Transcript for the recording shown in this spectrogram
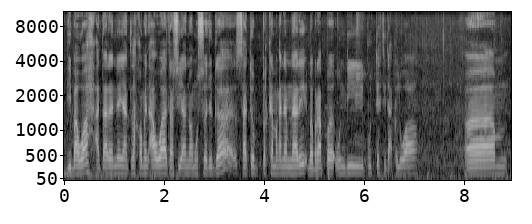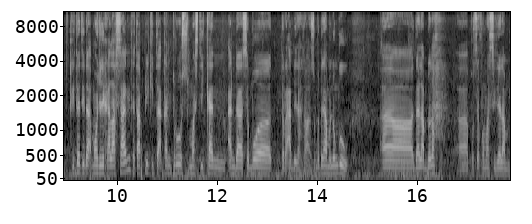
di bawah antaranya yang telah komen awal termasuk yang Anwar Musa juga. Satu perkembangan yang menarik beberapa undi putih tidak keluar. Um, kita tidak mau jadi alasan tetapi kita akan terus memastikan anda semua terupdate lah. Semua tengah menunggu uh, dalam tu lah uh, pusat informasi dalam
